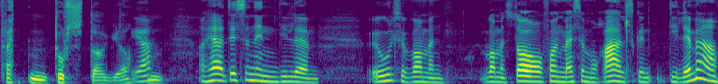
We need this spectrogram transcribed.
13 torsdag. Ja. Ja, Mm. og her det er sådan en lille øvelse, hvor man, hvor man står overfor en masse moralske dilemmaer.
